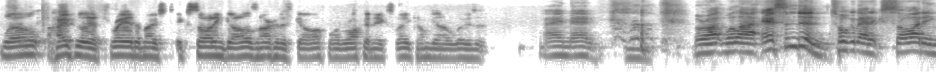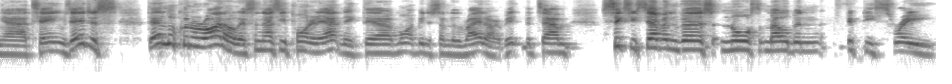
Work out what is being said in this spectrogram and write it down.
Well, hopefully, the three of the most exciting goals, and I can just go off my rocket next week. I'm going to lose it. Amen. all right. Well, uh, Essendon, talk about exciting uh, teams. They're just they're looking all right, I guess. And as you pointed out, Nick, they uh, might be just under the radar a bit. But um, 67 versus North Melbourne 53.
